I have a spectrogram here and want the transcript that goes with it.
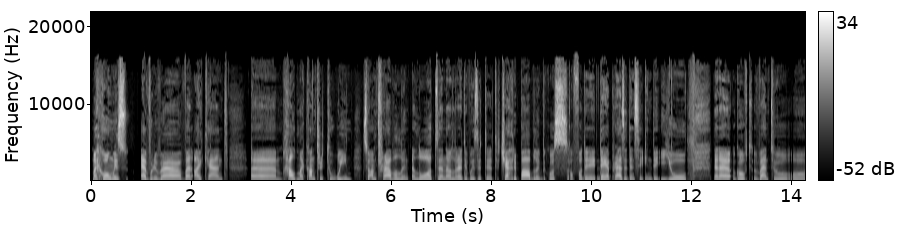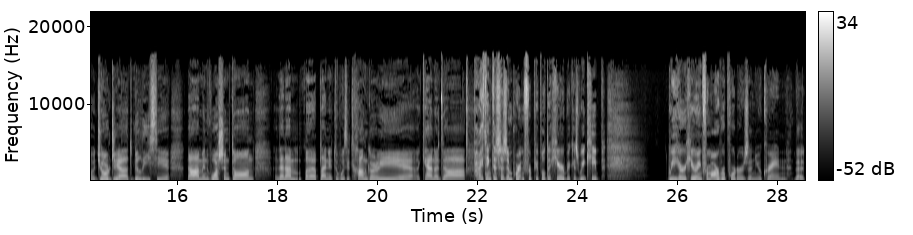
My home is everywhere when i can't um, help my country to win. So I'm traveling a lot and I already visited Czech Republic because of the, their presidency in the EU. Then I go to, went to uh, Georgia, Tbilisi. Now I'm in Washington. Then I'm uh, planning to visit Hungary, uh, Canada. I think this is important for people to hear because we keep we are hearing from our reporters in Ukraine that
